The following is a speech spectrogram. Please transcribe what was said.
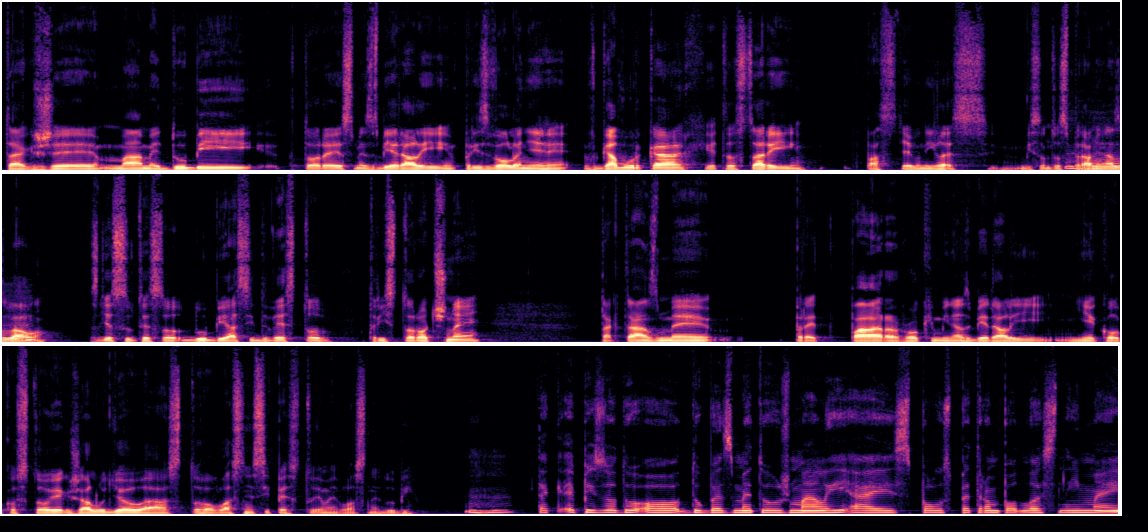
Takže máme duby, ktoré sme zbierali pri zvolenie v Gavúrkach. Je to starý pastevný les, by som to správne mm-hmm. nazval. Kde sú tie duby asi 200-300 ročné. Tak tam sme pred pár rokmi nazbierali niekoľko stoviek žalúďov a z toho vlastne si pestujeme vlastné duby. Uh-huh. Tak epizódu o Dube sme tu už mali aj spolu s Petrom Podlesným, aj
